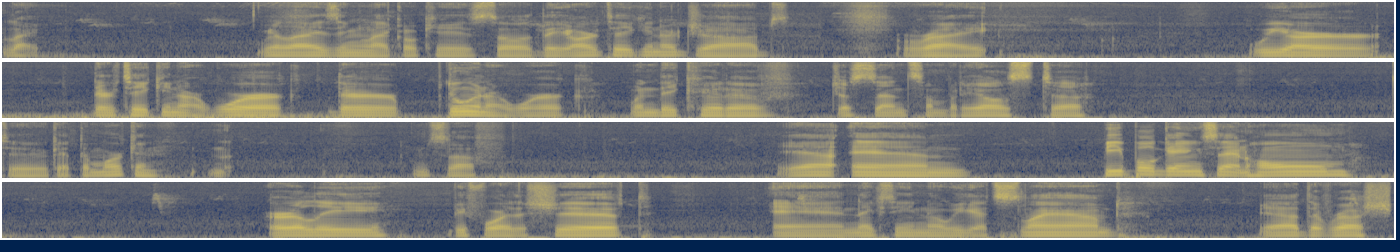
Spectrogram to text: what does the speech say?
like realizing like okay so they are taking our jobs right we are they're taking our work they're doing our work when they could have just sent somebody else to to get them working and stuff yeah and people getting sent home early before the shift, and next thing you know, we get slammed. Yeah, the rush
